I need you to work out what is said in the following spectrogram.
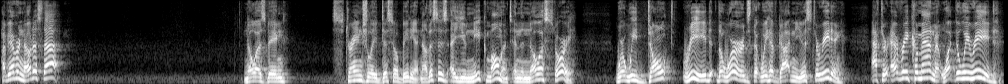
Have you ever noticed that? Noah's being strangely disobedient. Now, this is a unique moment in the Noah story where we don't read the words that we have gotten used to reading. After every commandment, what do we read?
